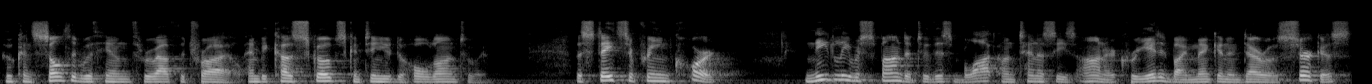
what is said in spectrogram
who consulted with him throughout the trial, and because Scopes continued to hold on to him. The state Supreme Court neatly responded to this blot on Tennessee's honor created by Mencken and Darrow's circus,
